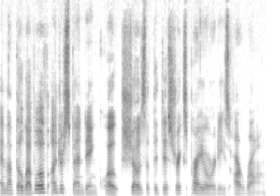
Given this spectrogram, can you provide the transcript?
and that the level of underspending, quote, shows that the district's priorities are wrong.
